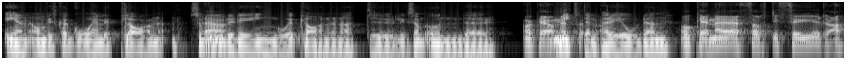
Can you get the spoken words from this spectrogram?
En, om vi ska gå enligt planen så Ja. borde det ingå i planen att du liksom under jag, mittenperioden. Okej, när jag är 44.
